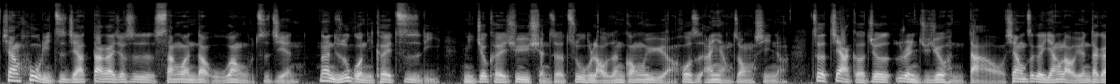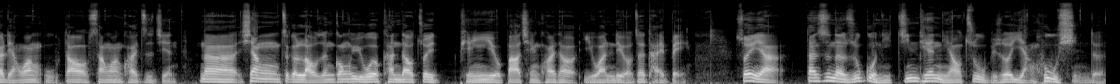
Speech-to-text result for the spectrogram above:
像护理之家大概就是三万到五万五之间。那你如果你可以自理，你就可以去选择住老人公寓啊，或是安养中心啊，这价格就 range 就很大哦。像这个养老院大概两万五到三万块之间。那像这个老人公寓，我有看到最便宜也有八千块到一万六，在台北。所以啊，但是呢，如果你今天你要住，比如说养护型的，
